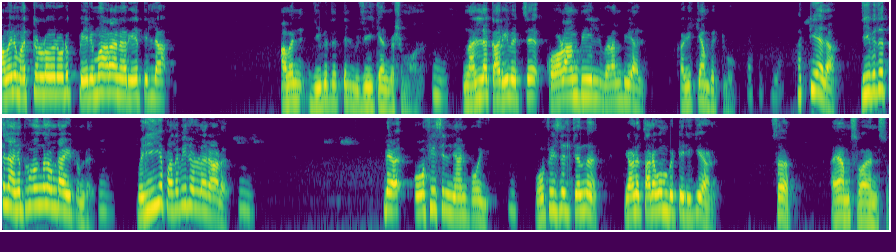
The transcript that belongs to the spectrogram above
അവന് മറ്റുള്ളവരോട് പെരുമാറാൻ അറിയത്തില്ല. അവൻ ജീവിതത്തിൽ വിജയിക്കാൻ വിഷമമാണ്. നല്ല കറി വെച്ച് കോളാമ്പിയിൽ വിളമ്പിയാൽ കഴിക്കാൻ പറ്റുമോ? പറ്റത്തില്ല. ജീവിതത്തിൽ അനുഭവങ്ങൾ ഉണ്ടായിട്ടുണ്ട് വലിയ പദവിയിലുള്ള ഒരാൾ. ഓഫീസിൽ ഞാൻ പോയി. ഓഫീസിൽ ചെന്ന് ഇയാൾ തലകുമ്പിട്ടിരിക്കുകയാണ്. Sir I am so and so.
